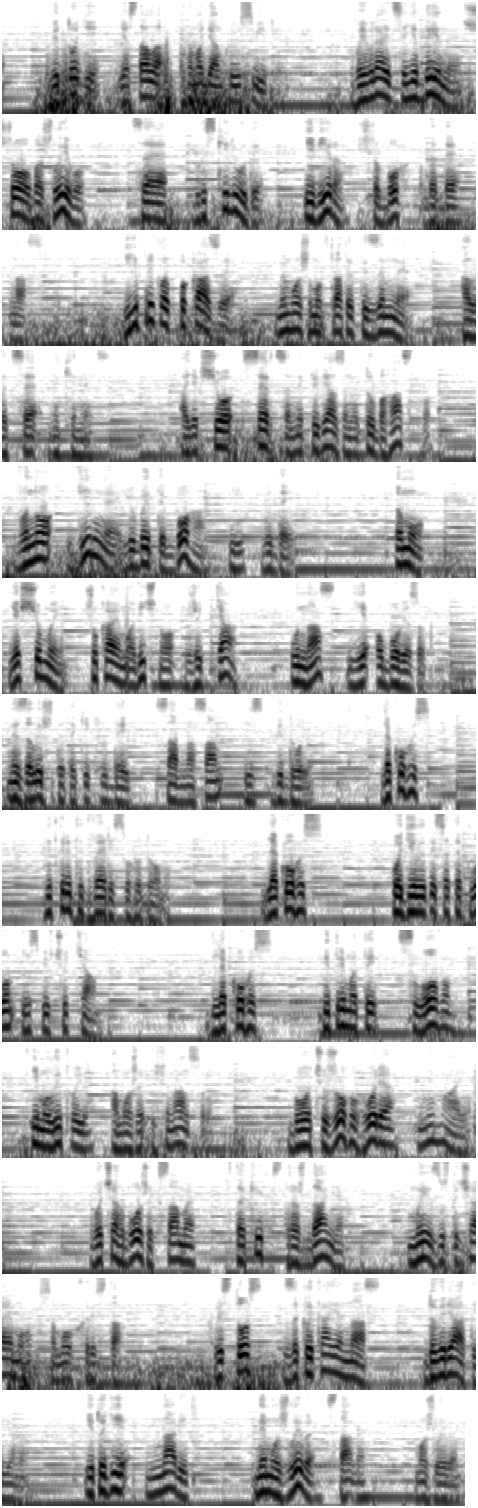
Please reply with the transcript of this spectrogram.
відтоді я стала громадянкою світу. Виявляється, єдине, що важливо, це близькі люди і віра, що Бог веде нас. Її приклад показує, ми можемо втратити земне, але це не кінець. А якщо серце не прив'язане до багатства, воно вільне любити Бога і людей. Тому, якщо ми шукаємо вічного життя, у нас є обов'язок не залишити таких людей сам на сам із бідою. Для когось відкрити двері свого дому, для когось поділитися теплом і співчуттям, для когось підтримати словом і молитвою, а може і фінансово. Бо чужого горя немає. В очах Божих саме в таких стражданнях ми зустрічаємо самого Христа. Христос закликає нас довіряти Йому, і тоді навіть неможливе стане можливим.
